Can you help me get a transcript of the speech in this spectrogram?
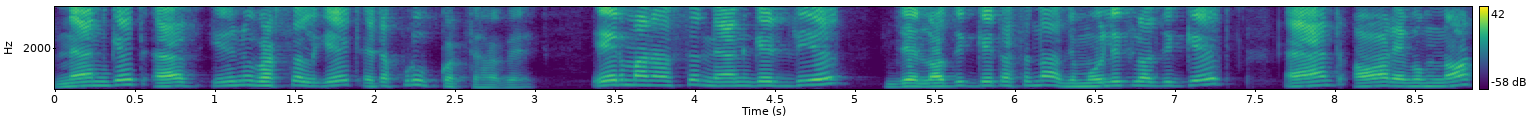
NAND gate as universal gate এটা প্রুভ করতে হবে। এর মানে হচ্ছে ন্যান গেট দিয়ে যে লজিক গেট আছে না, যে মৌলিক লজিক গেট অ্যান্ড অর এবং নট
